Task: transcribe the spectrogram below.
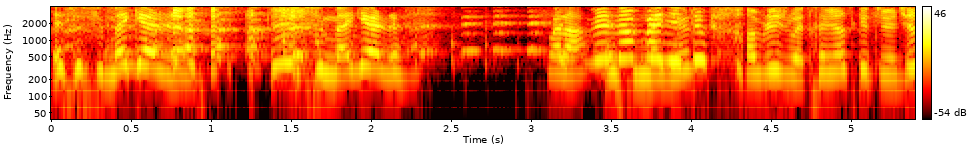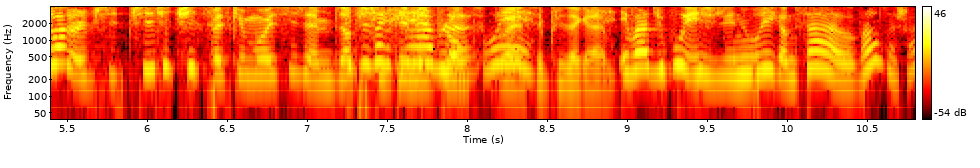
Elle se fout de ma gueule. Elle se fout de ma gueule. Voilà. Mais non, pas du tout. En plus, je vois très bien ce que tu veux dire vois sur le pchit pchit. Parce que moi aussi, j'aime bien pchiter mes plantes. ouais. c'est plus agréable. Et voilà, du coup, et je les nourris comme ça, euh, plein machin.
